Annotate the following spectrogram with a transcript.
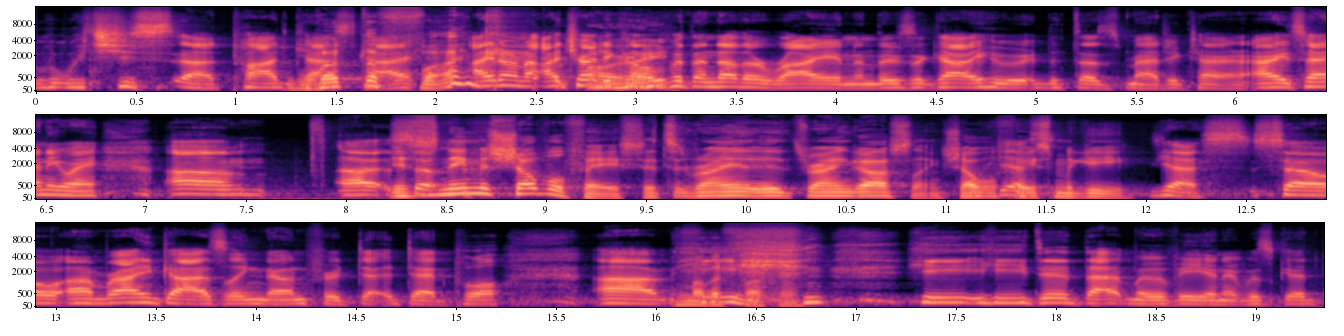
Which is a podcast What the guy. fuck? I don't know. I tried to come right. up with another Ryan, and there's a guy who does Magic Tyrant. All right. So anyway, um, uh, His so, name is Shovelface. It's Ryan. It's Ryan Gosling. Shovelface Yes. McGee. Yes. So um, Ryan Gosling, known for De- Deadpool, um, he, Motherfucker. he he did that movie and it was good.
